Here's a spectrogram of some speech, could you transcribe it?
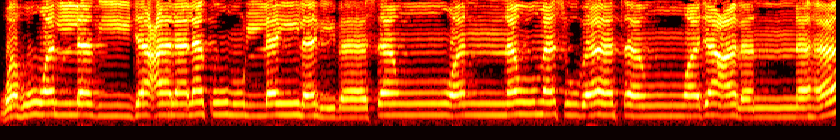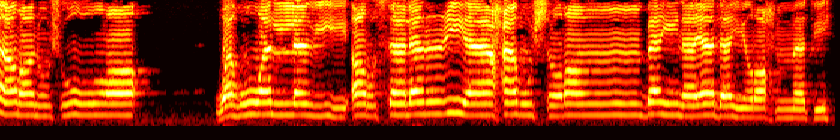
وَهُوَ الَّذِي جَعَلَ لَكُمُ اللَّيْلَ لِبَاسًا وَالنَّوْمَ سُبَاتًا وَجَعَلَ النَّهَارَ نُشُورًا وَهُوَ الَّذِي أَرْسَلَ الرِّيَاحَ بُشْرًا بَيْنَ يَدَيْ رَحْمَتِهِ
